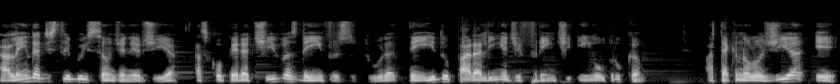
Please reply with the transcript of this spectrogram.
Além da distribuição de energia, as cooperativas de infraestrutura têm ido para a linha de frente em outro campo. A tecnologia e,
